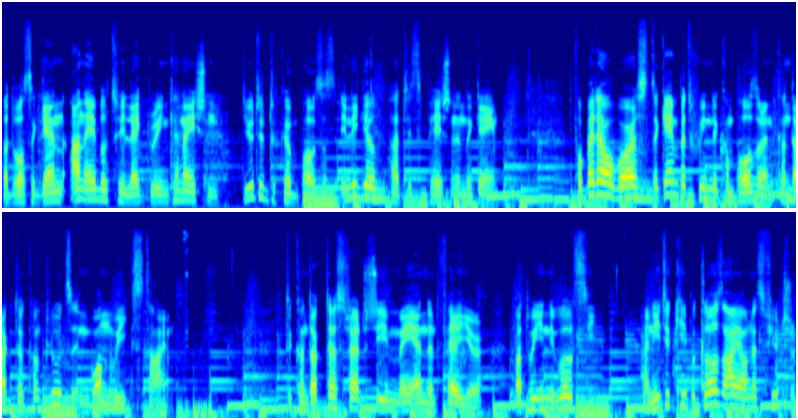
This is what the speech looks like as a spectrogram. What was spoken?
but was again unable to elect reincarnation due to the composer's illegal participation in the game. For better or worse, the game between the composer and conductor concludes in one week's time. The conductor's strategy may end in failure, but we will see. I need to keep a close eye on his future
